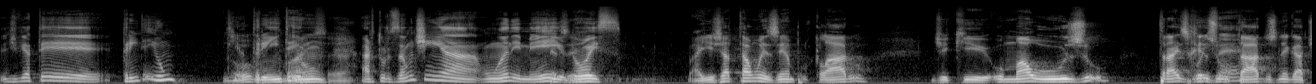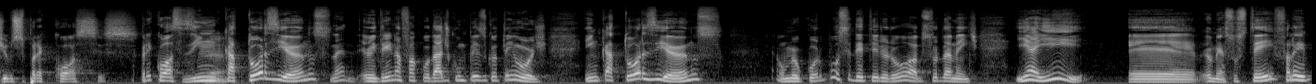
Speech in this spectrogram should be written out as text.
eu devia ter 31. Tinha Novo 31. Demais, é. Arthurzão tinha um ano e meio, dizer, dois. Aí já está um exemplo claro de que o mau uso traz pois é. resultados é. negativos precoces. Precoces. Em é. 14 anos, né, eu entrei na faculdade com o peso que eu tenho hoje. Em 14 anos, o meu corpo se deteriorou absurdamente. E aí, é, eu me assustei, falei,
